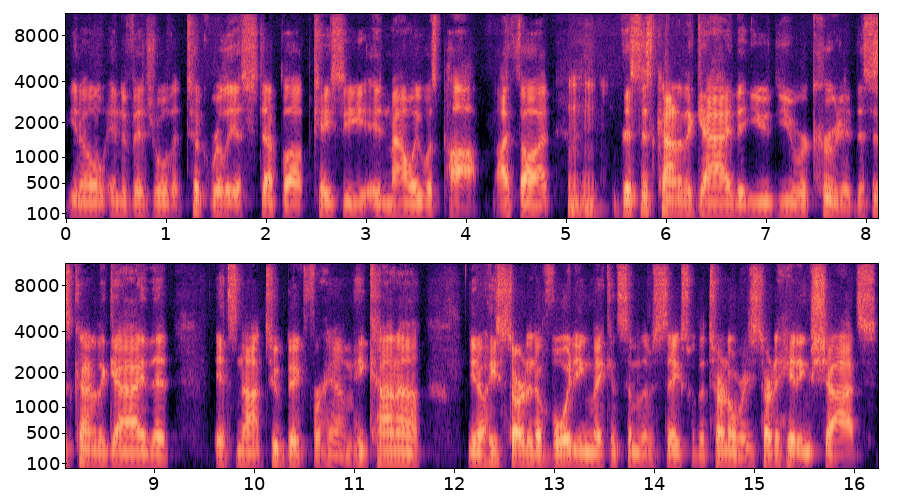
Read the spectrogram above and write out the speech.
you know, individual that took really a step up, Casey in Maui, was Pop. I thought mm-hmm. this is kind of the guy that you you recruited. This is kind of the guy that it's not too big for him. He kind of, you know, he started avoiding making some of the mistakes with the turnover. He started hitting shots,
